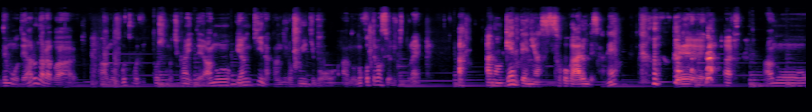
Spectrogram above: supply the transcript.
でもであるならば、あのぼちぼち年も近いんで、あのヤンキーな感じの雰囲気もあの残ってますよね、きっとね。あの原点にはそこがあるんですかね。えー、ああの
